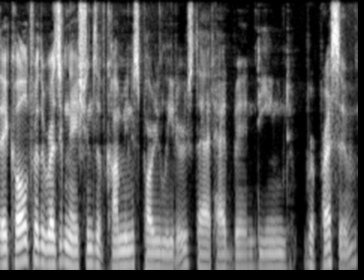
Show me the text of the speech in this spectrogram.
They called for the resignations of Communist Party leaders that had been deemed repressive,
